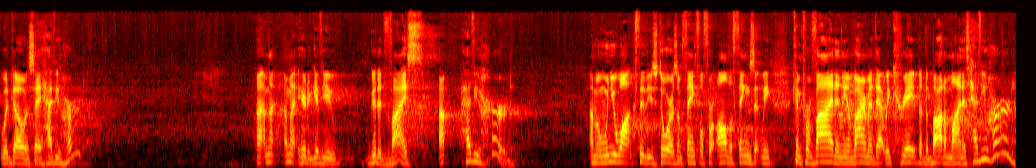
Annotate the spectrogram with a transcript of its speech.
would go and say, Have you heard? I'm not, I'm not here to give you good advice. Uh, have you heard? I mean, when you walk through these doors, I'm thankful for all the things that we can provide in the environment that we create, but the bottom line is have you heard?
